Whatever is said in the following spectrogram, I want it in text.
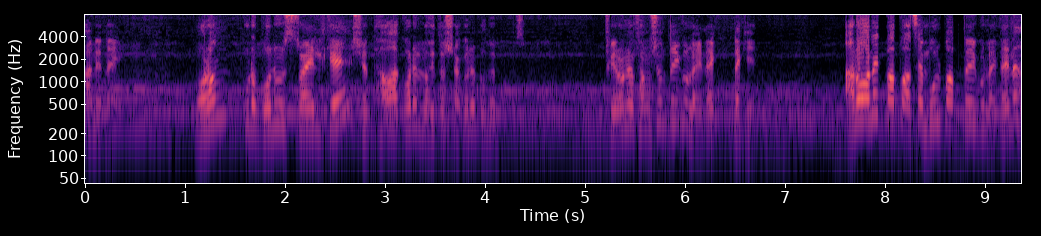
আনে নাই। বরং পুরো বনু ইসরায়েলকে সে ধাওয়া করে লোহিত সাগরে ডুবে পড়ছে। ফেরনের ফাংশন তো এগুলাই নাকি? আরও অনেক পাপ আছে মূল পাপ তো এগুলাই, তাই না?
